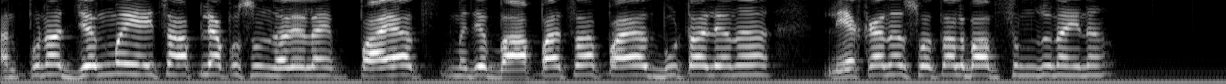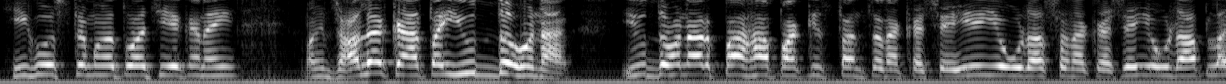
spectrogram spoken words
आणि पुन्हा जन्म यायचा आपल्यापासून झालेला आहे. पायाच म्हणजे बापाचा पायात बुट आल्यानं लेखानं स्वतःला बाप समजून नाही ना? ही गोष्ट महत्त्वाची आहे का नाही? मग झालं का आता युद्ध होणार? युद्ध होणार पहा पाकिस्तानचा नकाशा हे एवढा असा नकाशा आहे. एवढा आपला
